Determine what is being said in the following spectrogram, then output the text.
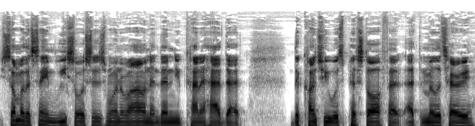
some of the same resources weren't around. And then you kind of had that the country was pissed off at, at the military.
